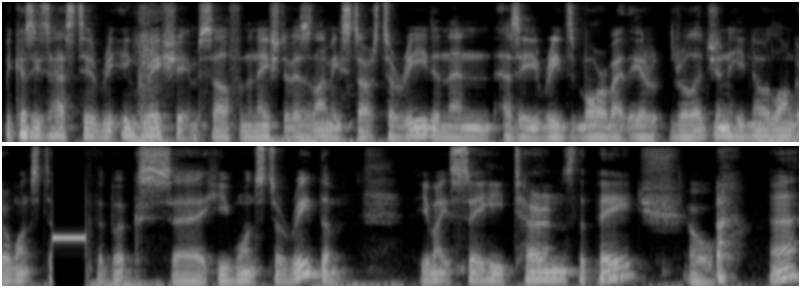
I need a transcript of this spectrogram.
because he has to re- ingratiate himself in the Nation of Islam. He starts to read, and then as he reads more about the religion, he no longer wants to f- the books. Uh, he wants to read them. You might say he turns the page, oh, huh?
